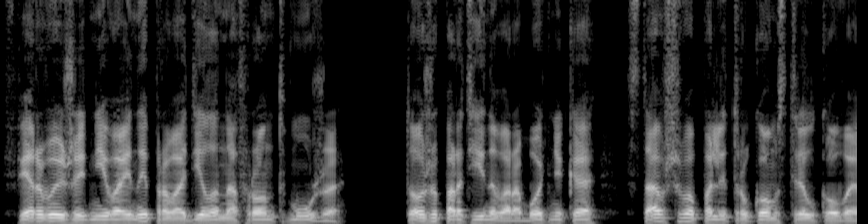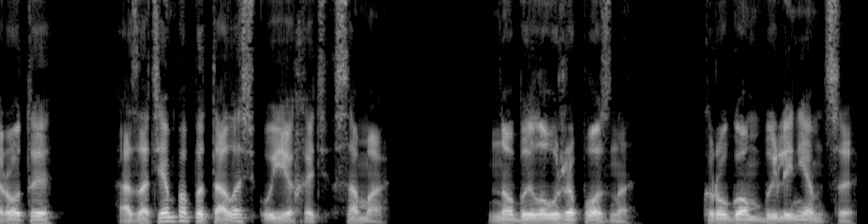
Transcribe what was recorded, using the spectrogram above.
В первые же дни войны проводила на фронт мужа, тоже партийного работника, ставшего политруком стрелковой роты, а затем попыталась уехать сама. Но было уже поздно. Кругом были немцы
